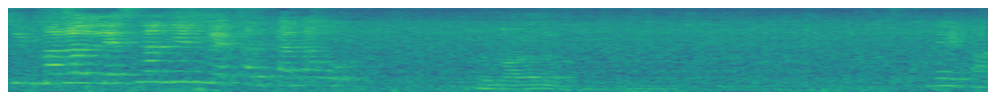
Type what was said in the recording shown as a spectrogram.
సినిమాలో వదిలేసిన నేను ఎక్కడికన్నా పో. లేపా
